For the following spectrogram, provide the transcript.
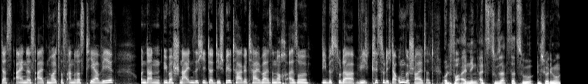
das eine ist Altenholz, das andere ist THW und dann überschneiden sich die, die Spieltage teilweise noch. Also wie bist du da, wie kriegst du dich da umgeschaltet? Und vor allen Dingen als Zusatz dazu, Entschuldigung,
